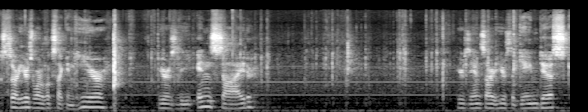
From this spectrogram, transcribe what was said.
So here's what it looks like in here. Here's the inside. Here's the inside, here's the game disc.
